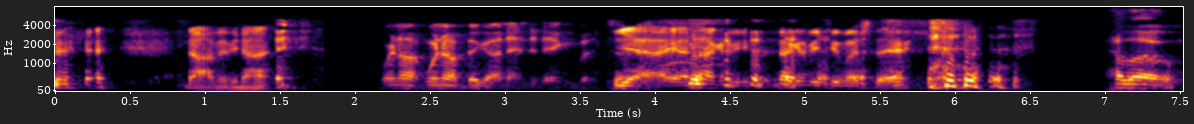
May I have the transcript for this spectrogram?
no, maybe not. We're not we're not big on editing, but uh, Yeah, yeah, not gonna be not gonna be too much there. Hello.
